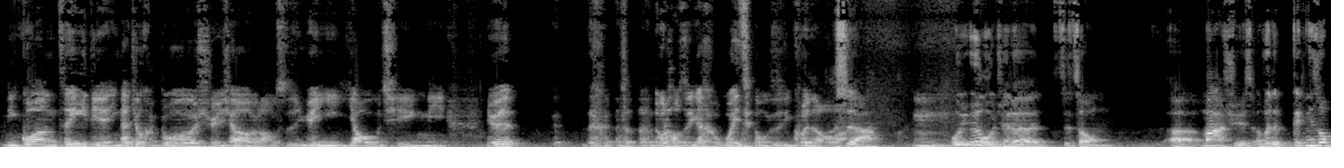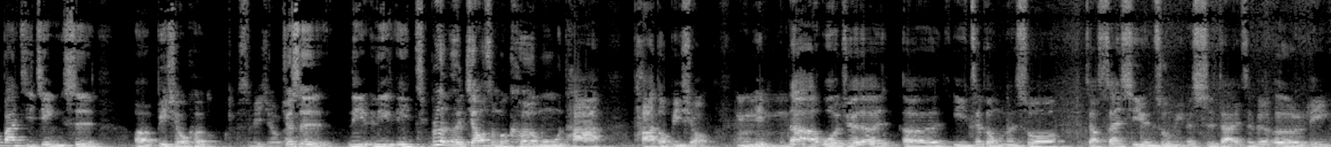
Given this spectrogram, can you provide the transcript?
你光这一点，应该就很多学校老师愿意邀请你。因为很多老师应该很为这种事情困扰吧？是啊，嗯，我因为我觉得这种呃骂学生，不是跟您说班级经营是呃必修课，是必修，就是你你你任何教什么科目，他他都必修。嗯，那我觉得呃以这个我们说叫山西原住民的世代，这个二零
